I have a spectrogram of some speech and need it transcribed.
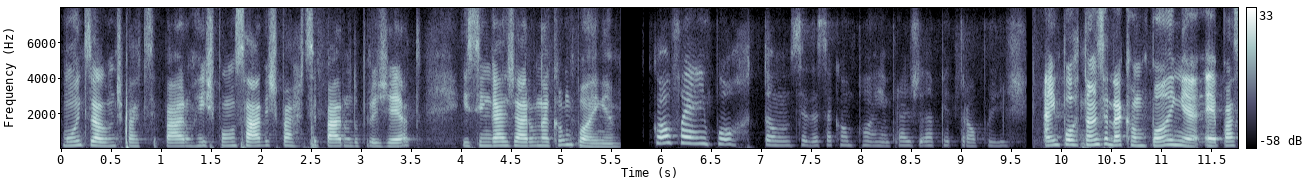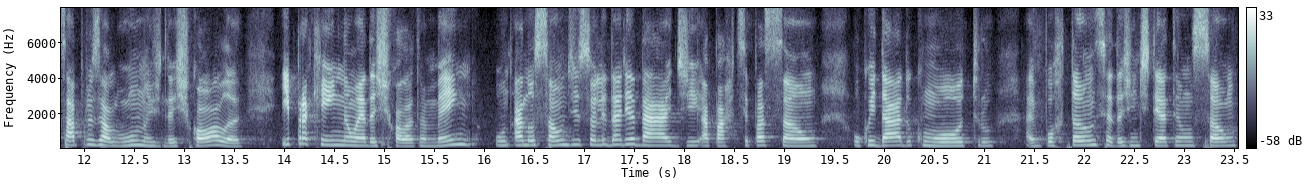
muitos alunos participaram, responsáveis participaram do projeto e se engajaram na campanha. Qual foi a importância dessa campanha para ajudar Petrópolis? A importância da campanha é passar para os alunos da escola e para quem não é da escola também a noção de solidariedade, a participação, o cuidado com o outro, a importância da gente ter atenção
